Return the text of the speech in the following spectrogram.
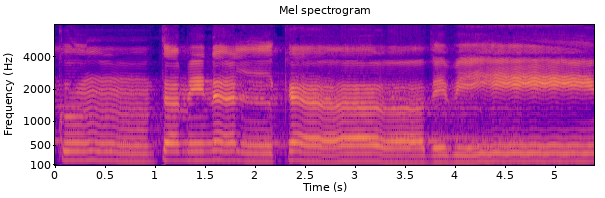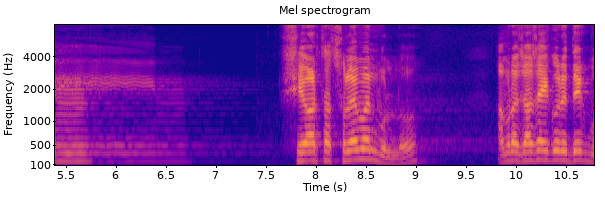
كنت من الكاذبين সে অর্থাৎ সুলাইমান বলল আমরা যাচাই করে দেখব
